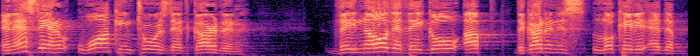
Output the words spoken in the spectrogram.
and as they are walking towards that garden, they know that they go up. The garden is located at the,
